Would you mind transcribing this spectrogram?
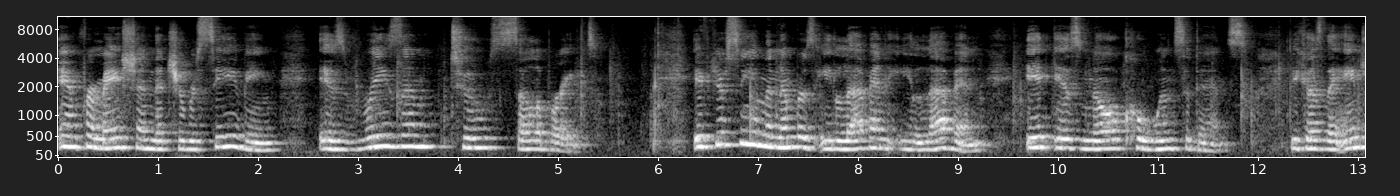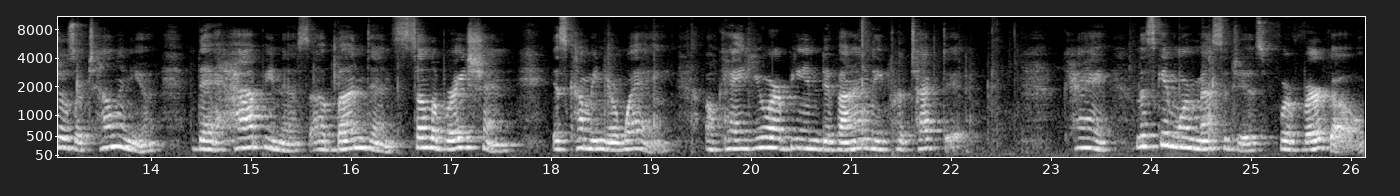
information that you're receiving is reason to celebrate. If you're seeing the numbers 1111, it is no coincidence because the angels are telling you that happiness, abundance, celebration is coming your way. Okay, you are being divinely protected. Okay, let's get more messages for Virgo.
